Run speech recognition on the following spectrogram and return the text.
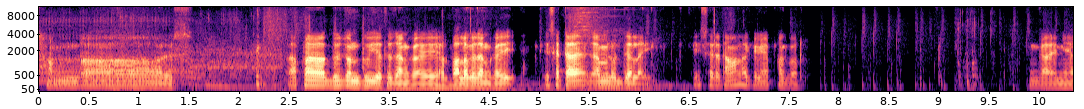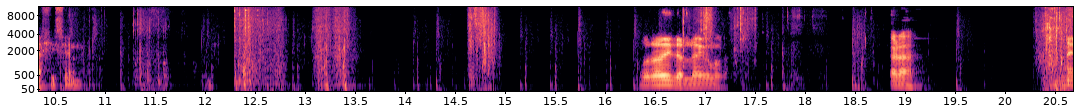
ঠান্ডা দুজন দুই এতে যান গায়ে ভালোকে যান গায়ে এই সাইডটা আমি লোড দিলাই এই সাইডটা আমার লাগে আমি আপনার ঘর। গায়ে নিয়ে আসিছেন। সামনে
